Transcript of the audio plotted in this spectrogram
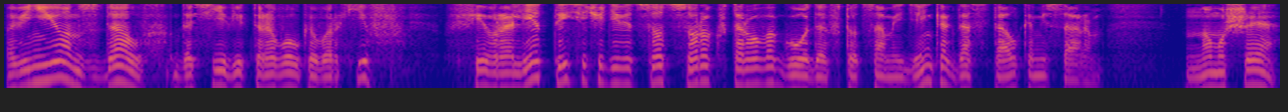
Авиньон сдал досье Виктора Волка в архив в феврале 1942 года, в тот самый день, когда стал комиссаром. Но Муше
